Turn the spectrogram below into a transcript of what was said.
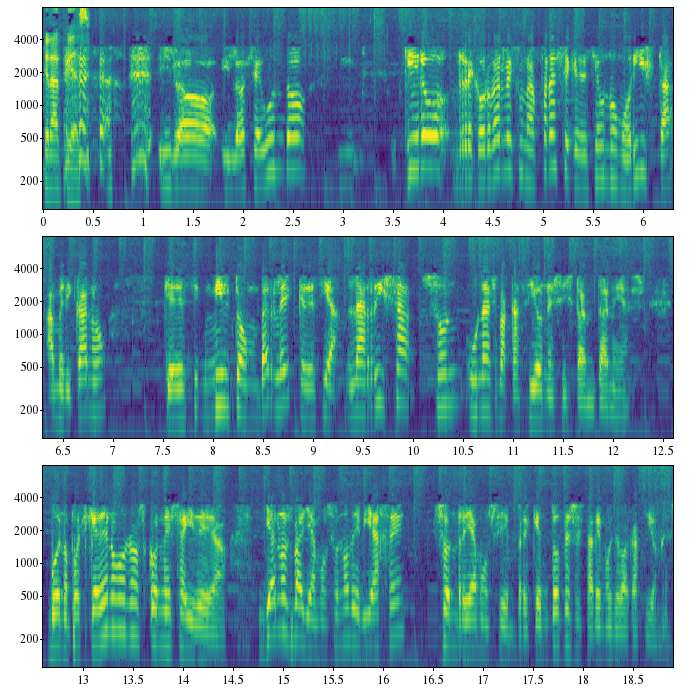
gracias. y, lo, y lo segundo, quiero recordarles una frase que decía un humorista americano, que decía, Milton Berle, que decía, la risa son unas vacaciones instantáneas. Bueno, pues quedémonos con esa idea. Ya nos vayamos o no de viaje, sonreamos siempre, que entonces estaremos de vacaciones.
